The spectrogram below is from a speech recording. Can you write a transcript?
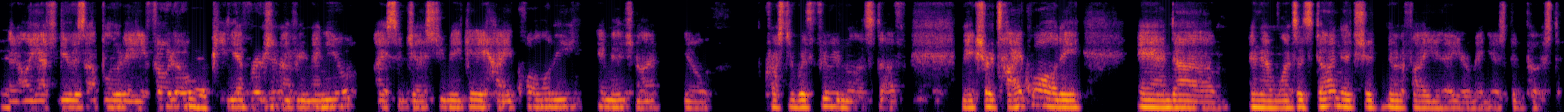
And then all you have to do is upload a photo or PDF version of your menu. I suggest you make a high-quality image, not you know crusted with food and all that stuff. Make sure it's high quality and uh, and then once it's done, it should notify you that your menu has been posted.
